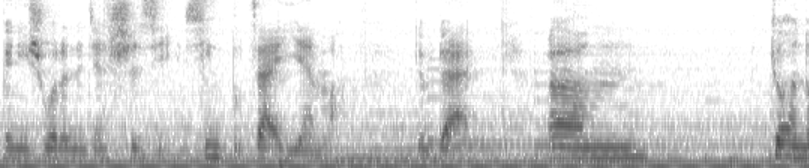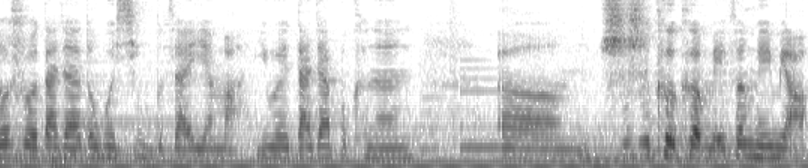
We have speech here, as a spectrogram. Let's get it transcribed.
跟你说的那件事情，心不在焉嘛，对不对？嗯，就很多时候大家都会心不在焉嘛，因为大家不可能，嗯，时时刻刻每分每秒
